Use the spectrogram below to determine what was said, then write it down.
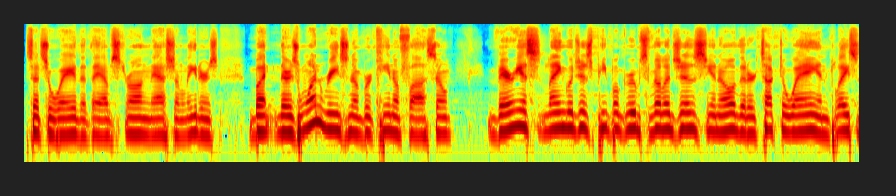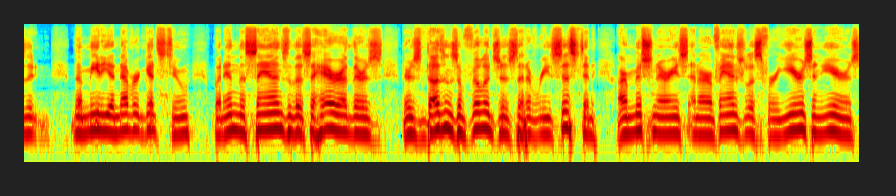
such a way that they have strong national leaders. But there's one region of Burkina Faso various languages, people groups, villages, you know, that are tucked away in places that the media never gets to. But in the sands of the Sahara, there's, there's dozens of villages that have resisted our missionaries and our evangelists for years and years,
